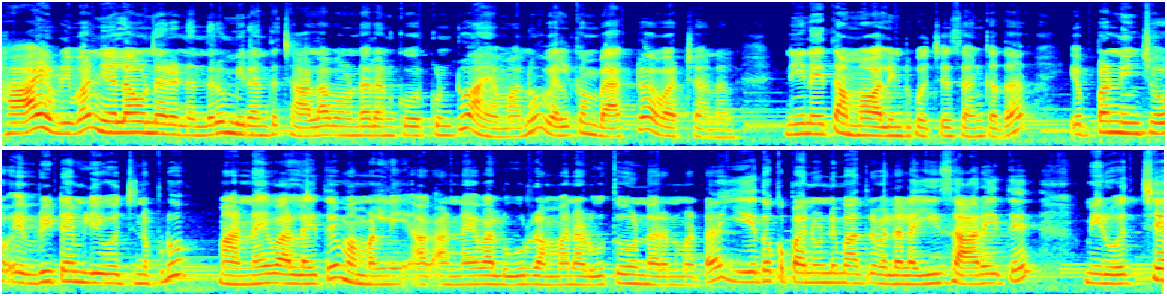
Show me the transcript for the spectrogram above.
హాయ్ ఎవ్రీవన్ ఎలా ఉన్నారండి అందరూ? మీరంతా చాలా బాగుండాలని కోరుకుంటూ అయ్యమ్మాను welcome back to our channel నేనైతే అమ్మ వాళ్ళ ఇంటికి వచ్చేసాను కదా. ఎప్పటి నుంచో ఎవ్రీ టైం లీవ్ వచ్చినప్పుడు మా అన్నయ్య వాళ్ళైతే మమ్మల్ని అన్నయ్య వాళ్ళు ఊరు రమ్మని అడుగుతూ ఉన్నారనమాట ఏదో ఒక పని ఉండి మాత్రం వెళ్ళాలి. ఈసారి అయితే మీరు వచ్చే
